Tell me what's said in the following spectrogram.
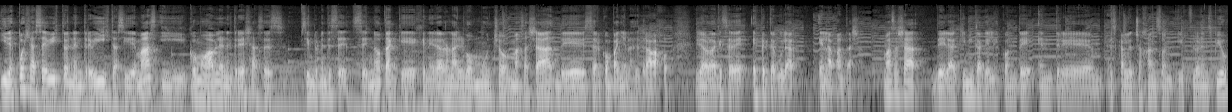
Y después las he visto en entrevistas y demás y cómo hablan entre ellas es simplemente se, se, nota que generaron algo mucho más allá de ser compañeras de trabajo. Y la verdad que se ve espectacular en la pantalla. Más allá de la química que les conté entre Scarlett Johansson y Florence Pugh,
